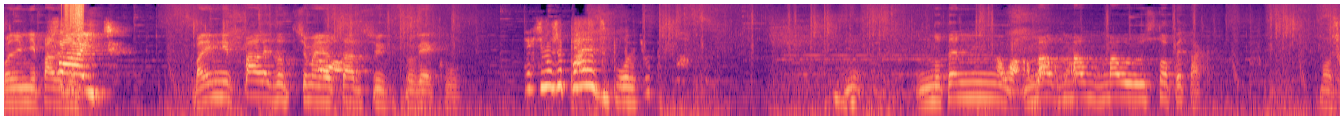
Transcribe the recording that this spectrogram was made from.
Boli mnie palec. Od, Fight! boli mnie palec od trzymania tarczy człowieku. Jak ci może palec boleć? What the fuck? No ten Ała, ała, ma, ała. ma, mały stopy tak. Może.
